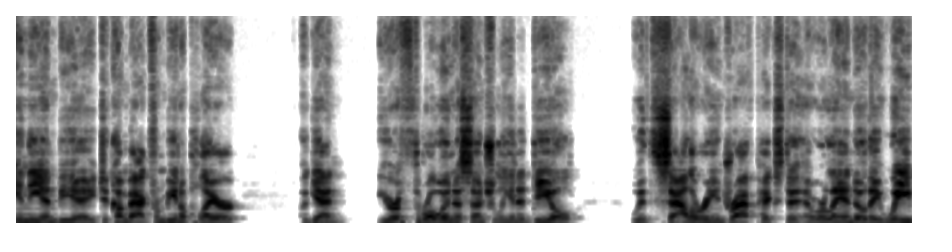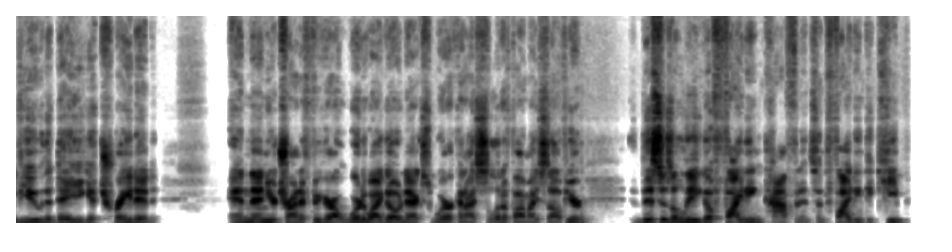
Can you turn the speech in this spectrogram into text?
in the NBA, to come back from being a player, again, you're throwing essentially in a deal with salary and draft picks to Orlando. They waive you the day you get traded. And then you're trying to figure out where do I go next? Where can I solidify myself? You're this is a league of fighting confidence and fighting to keep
